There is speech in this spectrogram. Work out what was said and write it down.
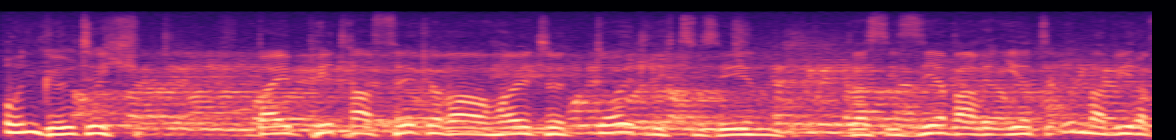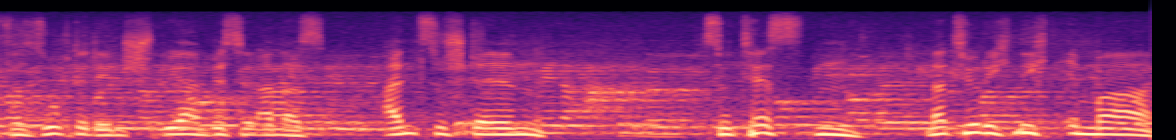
ungültig. Bei Petra Felke war heute deutlich zu sehen, dass sie sehr variierte, immer wieder versuchte, den Speer ein bisschen anders anzustellen zu testen. Natürlich nicht immer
